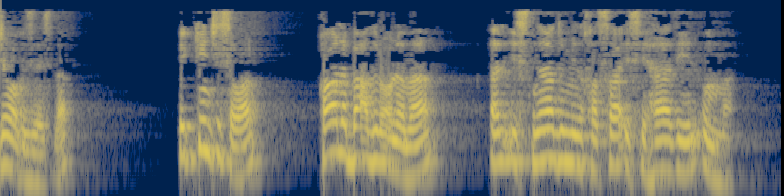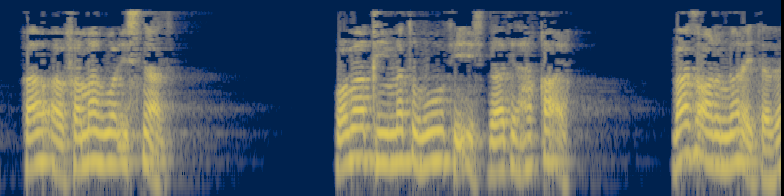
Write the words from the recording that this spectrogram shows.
javob izlaysizlar ikkinchi savol قال بعض العلماء الإسناد من خصائص هذه الأمة فما هو الإسناد وما قيمته في إثبات الحقائق بعض olimlar aytadi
